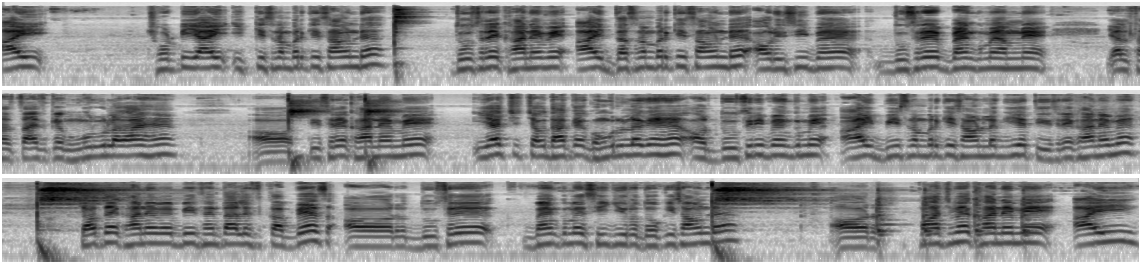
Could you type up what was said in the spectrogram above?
आई, छोटी आई, इक्कीस नंबर की साउंड है। दूसरे खाने में आई दस नंबर की साउंड है और इसी में दूसरे बैंक में हमने एल सत्ताईस के घुंघरू लगाए हैं और तीसरे खाने में एच चौदह के घुंघरू लगे हैं और दूसरी बैंक में आई बीस नंबर की साउंड लगी है तीसरे खाने में, चौथे खाने में बी सैंतालीस का बेस और दूसरे बैंक में सी ज़ीरो दो की साउंड है और पाँचवें खाने में आई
